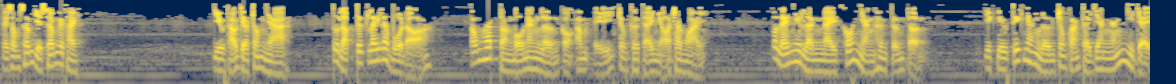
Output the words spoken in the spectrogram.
thầy xong sớm về sớm cái thầy dịu Thảo vào trong nhà. Tôi lập tức lấy lá bùa đỏ Tống hết toàn bộ năng lượng còn âm ỉ trong cơ thể nhỏ ra ngoài. Có lẽ như lần này khó nhận hơn tưởng tượng. Việc điều tiết năng lượng trong khoảng thời gian ngắn như vậy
